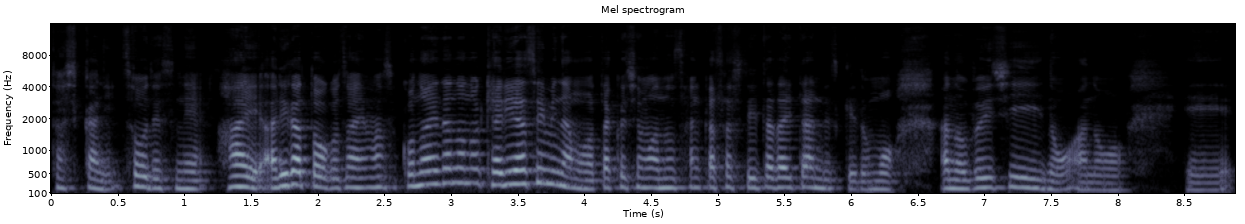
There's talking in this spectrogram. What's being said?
確かにそうですね。はい、ありがとうございます。この間のキャリアセミナーも私もあの参加させていただいたんですけども、あの VC のあの、え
